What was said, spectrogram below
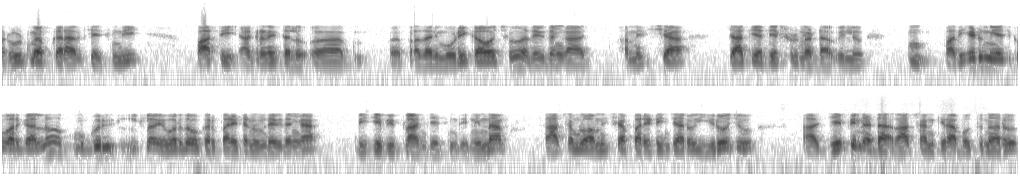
రూట్ మ్యాప్ ఖరారు చేసింది. పార్టీ అగ్రనేతలు ఆ, ప్రధాని మోడీ కావచ్చు అదేవిధంగా అమిత్ షా జాతీయ అధ్యక్షుడు నడ్డా. వీళ్ళు పదిహేడు నియోజకవర్గాల్లో ముగ్గురిలో ఎవరిదో ఒకరు పర్యటన ఉండే విధంగా బీజేపీ ప్లాన్ చేసింది. నిన్న రాష్ట్రంలో అమిత్ షా పర్యటించారు. ఈ రోజు జేపీ నడ్డా రాష్ట్రానికి రాబోతున్నారు.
